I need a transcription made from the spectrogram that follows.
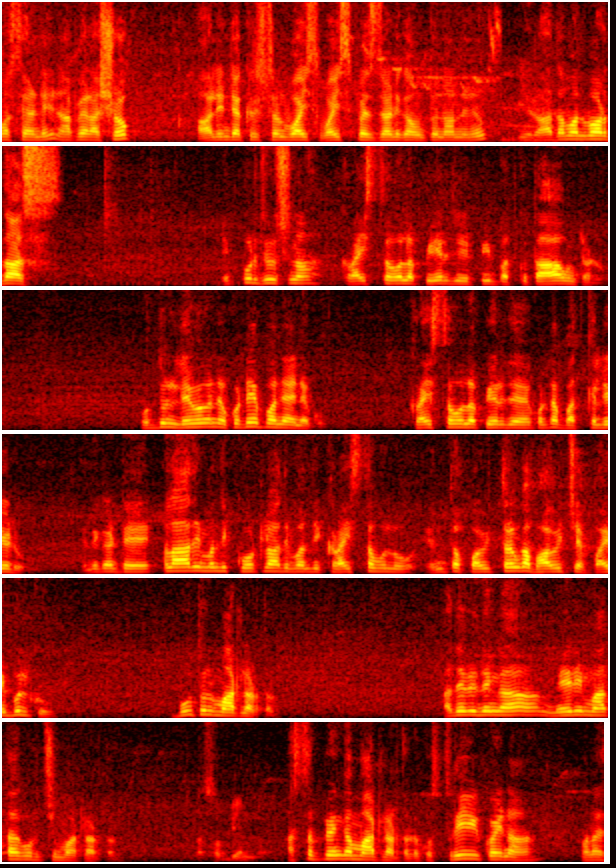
నమస్తే అండి. నా పేరు Ashok. All India Christian voice vice ప్రెసిడెంట్గా ఉంటున్నాను నేను. ఈ రాధా మన్వార్ దాస్ ఎప్పుడు చూసినా క్రైస్తవుల పేరు చెప్పి బతుకుతా ఉంటాడు. పొద్దున్న లేవగానే ఒకటే పని ఆయనకు. క్రైస్తవుల పేరు చేయకుండా బతకలేడు. ఎందుకంటే వేలాది మంది కోట్లాది మంది క్రైస్తవులు ఎంతో పవిత్రంగా భావించే బైబిల్కు బూతులు మాట్లాడతాడు. అదేవిధంగా మేరీ మాత గురించి మాట్లాడతాడు. అసభ్యంగా. అసభ్యంగా మాట్లాడతాడు. ఒక స్త్రీకైనా మన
